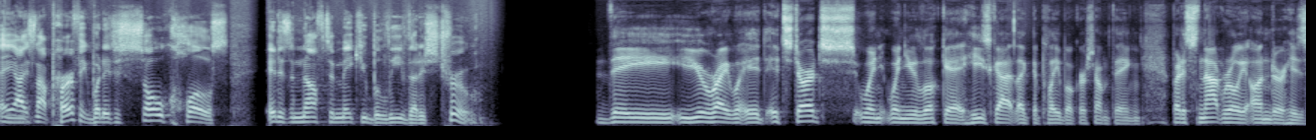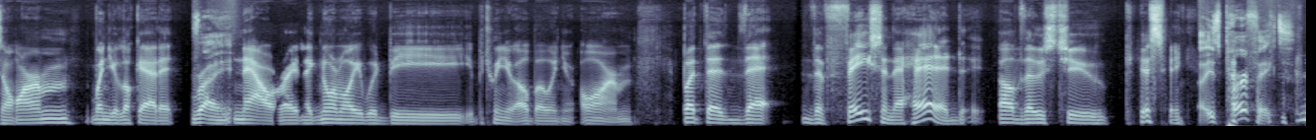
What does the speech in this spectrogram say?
AI mm-hmm. is not perfect, but it is so close. It is enough to make you believe that it's true. The you're right. It it starts when when you look at he's got like the playbook or something, but it's not really under his arm when you look at it Right. now, right? Like normally it would be between your elbow and your arm, but the the the face and the head of those two kissing, is perfect.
